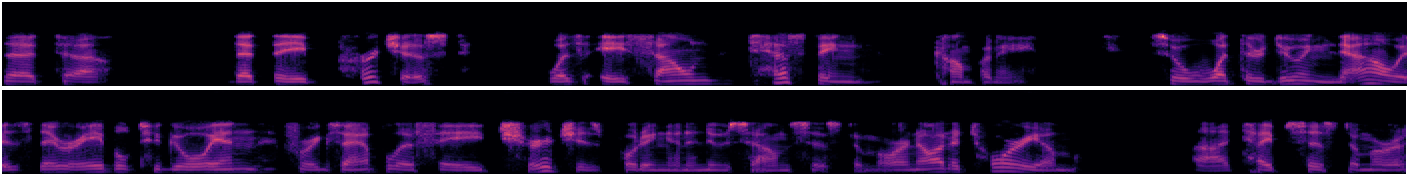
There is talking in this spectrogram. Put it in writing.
that uh, that they purchased was a sound testing company. So what they're doing now is they're able to go in, for example, if a church is putting in a new sound system or an auditorium uh, type system or a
